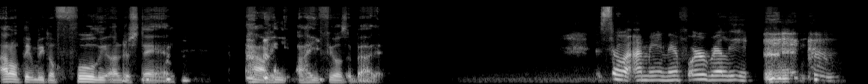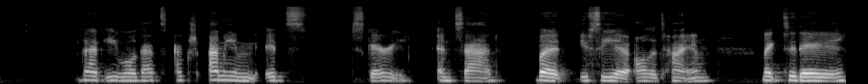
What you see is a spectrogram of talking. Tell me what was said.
I don't think we can fully understand how he how he feels about it. So, I mean, if we're really that evil, that's actually, I mean, it's scary and sad, but you see it all the time. Like today,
